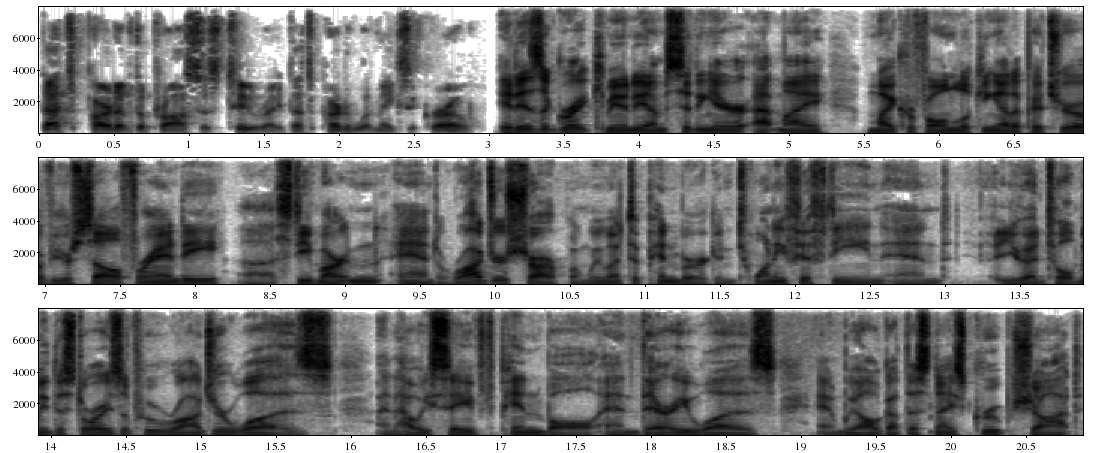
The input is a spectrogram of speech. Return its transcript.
that's part of the process too, right? That's part of what makes it grow. It is a great community. I'm sitting here at my microphone looking at a picture of yourself, Randy, uh, Steve Martin, and Roger Sharpe when we went to Pinburgh in 2015, and you had told me the stories of who Roger was and how he saved pinball, and there he was, and we all got this nice group shot.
